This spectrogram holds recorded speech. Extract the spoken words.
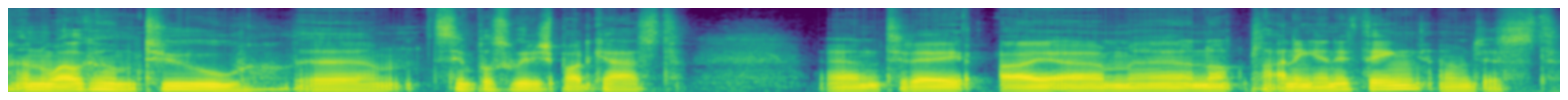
And welcome to the Simple Swedish podcast. And today I am uh, not planning anything. I'm just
